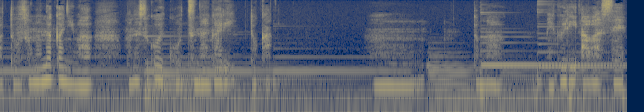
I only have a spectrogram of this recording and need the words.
あとその中にはものすごいこうつながりとかうんとまあ巡り合わせ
